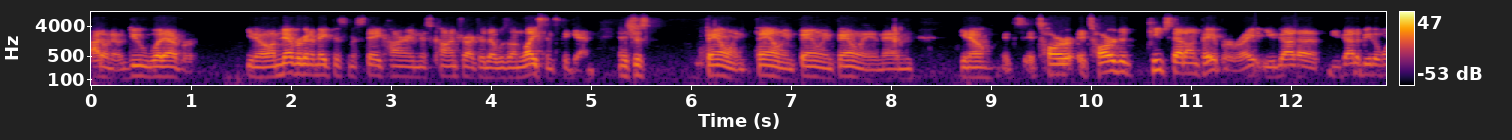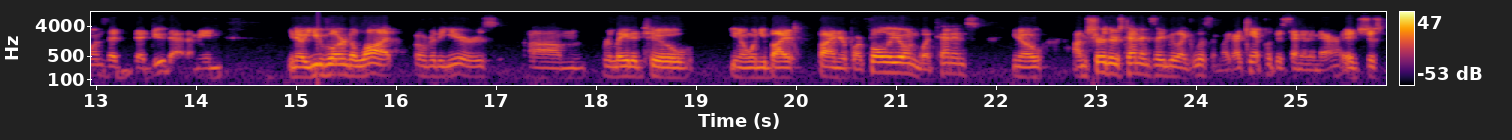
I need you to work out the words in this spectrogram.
I don't know, do whatever. You know, I'm never going to make this mistake hiring this contractor that was unlicensed again. And it's just failing, failing, failing, failing. And then, you know, it's it's hard it's hard to teach that on paper, right? You gotta you gotta be the ones that that do that. I mean, you know, you've learned a lot over the years um, related to, you know, when you buy buy in your portfolio and what tenants, you know, I'm sure there's tenants that be like, listen, like I can't put this tenant in there. It's just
